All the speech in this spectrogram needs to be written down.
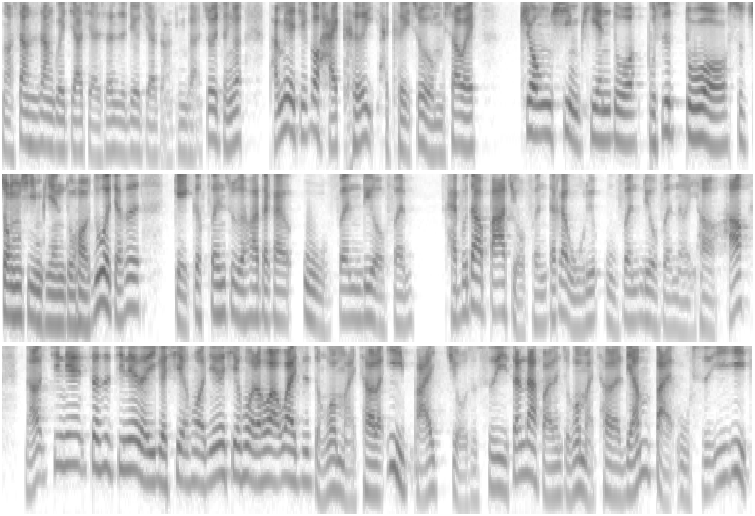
那上市上规加起来三十六家涨停板，所以整个盘面的结构还可以，还可以。所以我们稍微中性偏多，不是多哦，是中性偏多哈。如果假设给个分数的话，大概五分六分。还不到八九分，大概五六五分六分而已哈。好，然后今天这是今天的一个现货，今天现货的话，外资总共买超了一百九十四亿，三大法人总共买超了两百五十一亿。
